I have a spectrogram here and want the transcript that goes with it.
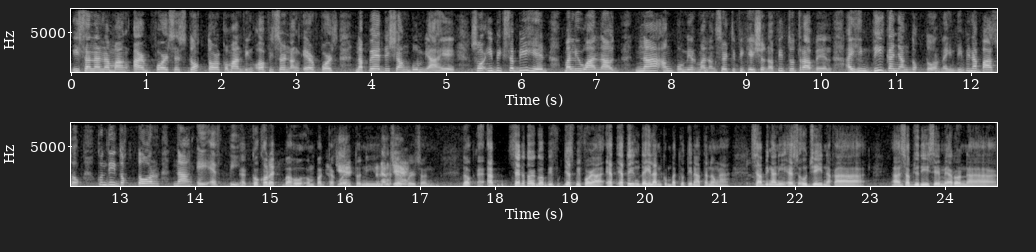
isa na namang Armed Forces Doctor, Commanding Officer ng Air Force, na pwede siyang bumiyahe. So, ibig sabihin, maliwanag na ang pumirma ng certification of fit to travel ay hindi kanyang doktor na hindi pinapasok, kundi doktor ng AFP. Uh, co- correct ba ho ang pagkakwento ni Madam Chair. Chairperson? No, uh, Senator Go, bef- just before, ha, et, ito yung dahilan kung ba't ko tinatanong ha. Sabi nga ni SOJ, naka uh, sub judice, meron na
